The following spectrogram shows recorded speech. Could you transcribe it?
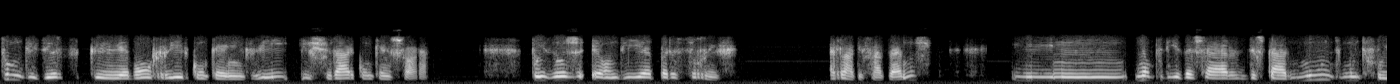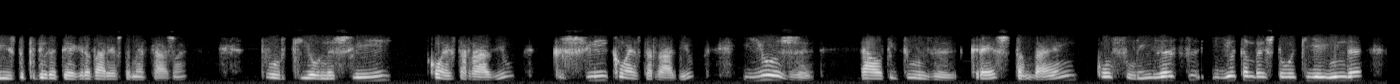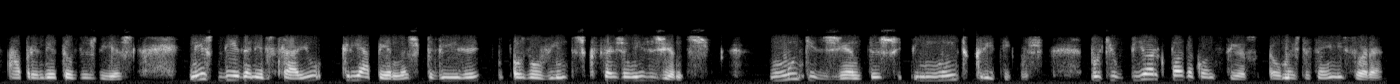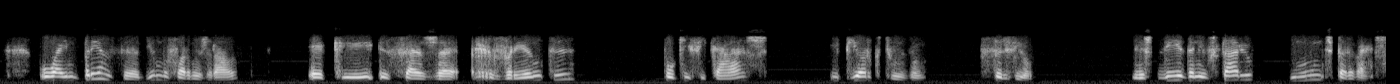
costumo dizer-se que é bom rir com quem ri e chorar com quem chora. Pois hoje é um dia para sorrir. A rádio faz anos e hum, não podia deixar de estar muito, muito feliz de poder até gravar esta mensagem, porque eu nasci com esta rádio, cresci com esta rádio e hoje a altitude cresce também, consolida-se e eu também estou aqui ainda a aprender todos os dias. Neste dia de aniversário, queria apenas pedir aos ouvintes que sejam exigentes, muito exigentes e muito críticos, porque o pior que pode acontecer a uma estação emissora ou à imprensa de uma forma geral é que seja reverente, pouco eficaz e, pior que tudo, servil. Neste dia de aniversário, muitos parabéns.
